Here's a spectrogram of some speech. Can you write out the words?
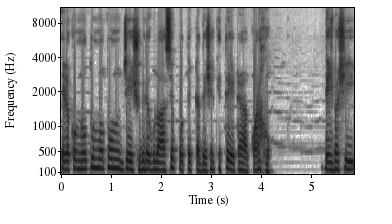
এরকম নতুন নতুন যে সুবিধাগুলো আছে প্রত্যেকটা দেশের ক্ষেত্রে এটা করা হোক। দেশবাসী,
